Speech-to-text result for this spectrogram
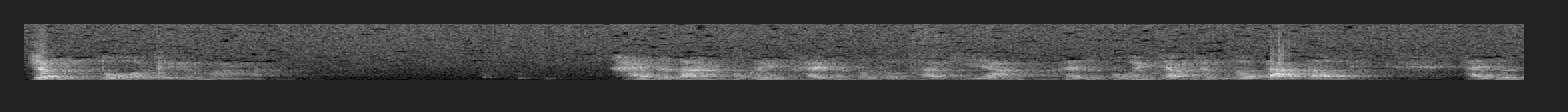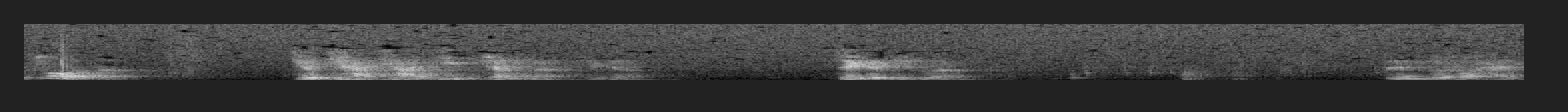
争夺这个妈妈。孩子当然不会，孩子不懂萨提亚，孩子不会讲这么多大道理。孩子做的就恰恰印证了这个这个理论。人都说孩子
